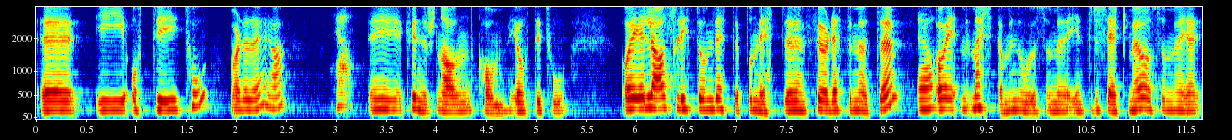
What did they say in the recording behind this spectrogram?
Eh, I 82, var det det? Ja. Ja. Kvinnejournalen kom i 82. Og jeg las litt om dette på nettet før dette møtet. Ja. Og jeg merka meg noe som jeg interesserte meg, og som jeg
